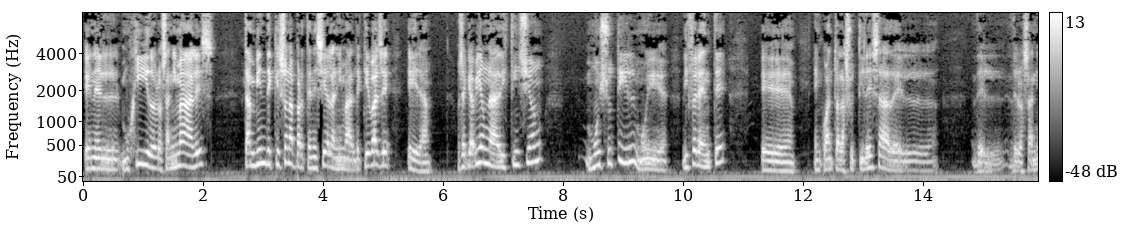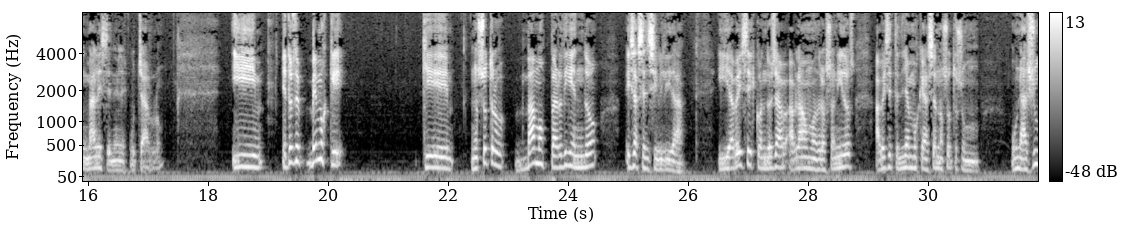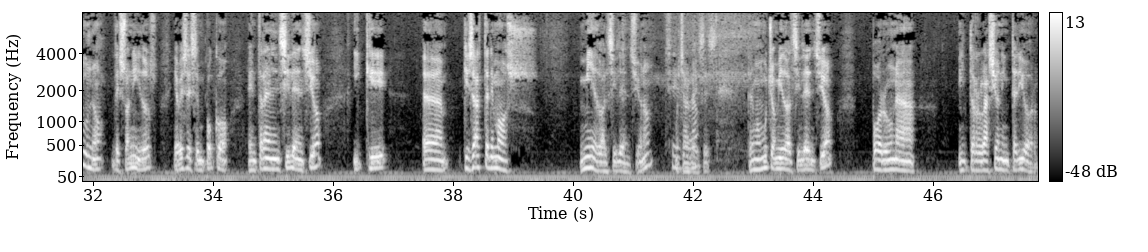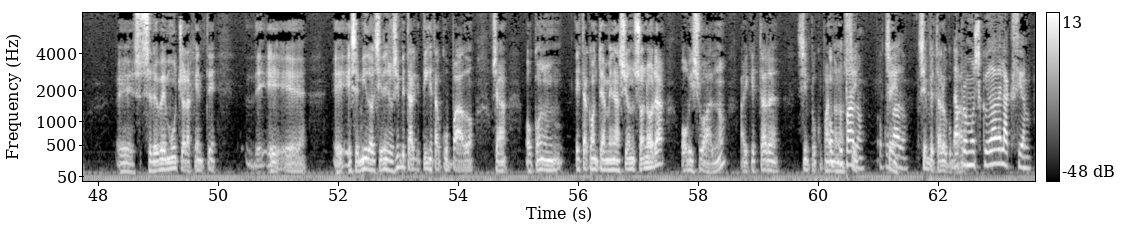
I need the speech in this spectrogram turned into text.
en el mugido de los animales también de qué zona pertenecía el animal, de qué valle era. O sea que había una distinción muy sutil, muy eh, diferente eh, en cuanto a la sutileza del, de los animales en el escucharlo. Y entonces vemos que, que nosotros vamos perdiendo esa sensibilidad. Y a veces cuando ya hablábamos de los sonidos, a veces tendríamos que hacer nosotros un, un ayuno de sonidos y a veces un poco entrar en silencio y que eh, quizás tenemos miedo al silencio, ¿no? Muchas veces. Tenemos mucho miedo al silencio por una interrogación interior. Eh, se le ve mucho a la gente de, eh, eh, ese miedo al silencio. Siempre está, tiene que estar ocupado, o sea, o con esta contaminación sonora o visual, ¿no? Hay que estar siempre ocupándonos. Ocupado, ocupado. siempre estar ocupado. La promiscuidad de la acción.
